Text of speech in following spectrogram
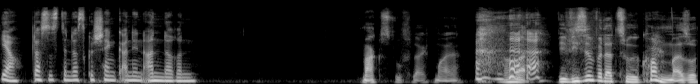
ja, das ist dann das Geschenk an den anderen. Magst du vielleicht mal? wie, wie sind wir dazu gekommen? Also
